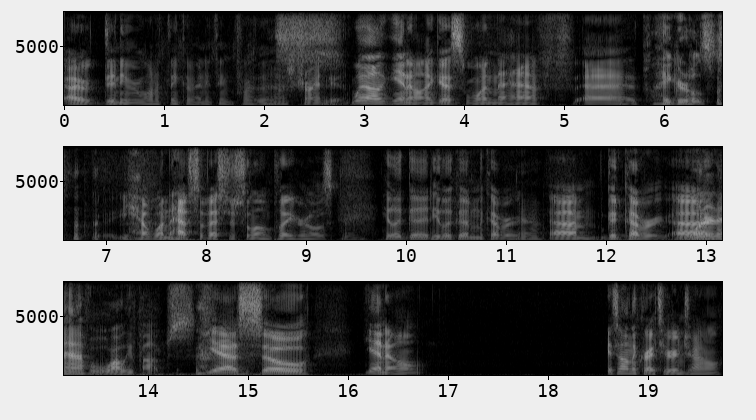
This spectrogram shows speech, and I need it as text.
I didn't even want to think of anything for this. I was trying to. Well, you know, I guess one and a half. Uh, Playgirls. yeah, one and a half Sylvester Stallone Playgirls. He looked good. He looked good on the cover. yeah. Um, good cover. Uh, one and a half Wally Pops. yeah, so you know, it's on the Criterion Channel.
